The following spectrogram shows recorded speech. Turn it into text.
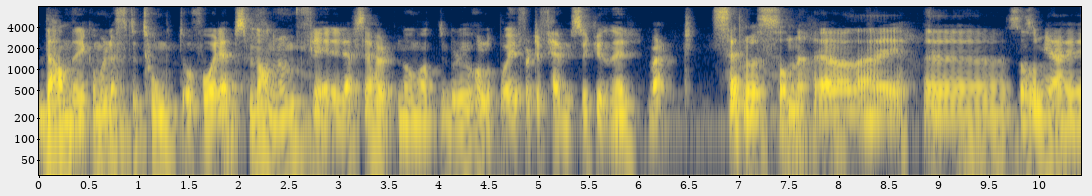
Det handler ikke om å løfte tungt og få reps, men det handler om flere reps. Jeg hørte noe om at du burde holde på i 45 sekunder hvert sett. Sånn, ja. ja nei, eh, sånn som jeg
